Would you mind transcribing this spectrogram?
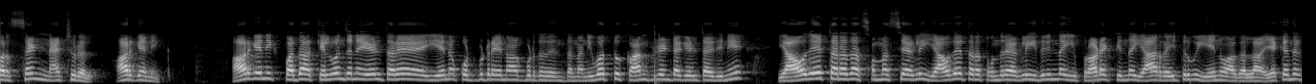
percent natural organic organic ಪದ ಕೆಲವೊಂದು ಜನ ಹೇಳ್ತಾರೆ, ಏನೋ ಕೊಟ್ಬಿಟ್ರೆ ಏನೋ ಆಗ್ಬಿಡ್ತದೆ ಅಂತ. ನಾನು ಇವತ್ತು ಕಾನ್ಫಿಡೆಂಟಾಗಿ ಹೇಳ್ತಾ ಇದ್ದೀನಿ, ಯಾವುದೇ ಥರದ ಸಮಸ್ಯೆ ಆಗಲಿ, ಯಾವುದೇ ಥರ ತೊಂದರೆ ಆಗಲಿ, ಇದರಿಂದ ಈ ಪ್ರಾಡಕ್ಟಿಂದ ಯಾರ ರೈತರಿಗೂ ಏನೂ ಆಗಲ್ಲ. ಯಾಕೆಂದರೆ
